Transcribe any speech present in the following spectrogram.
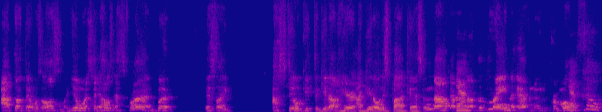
I thought that was awesome. Like you don't want to say house, that's fine. But it's like I still get to get out here. I get on this podcast and now I got yeah. another lane, avenue to promote. Yep. So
